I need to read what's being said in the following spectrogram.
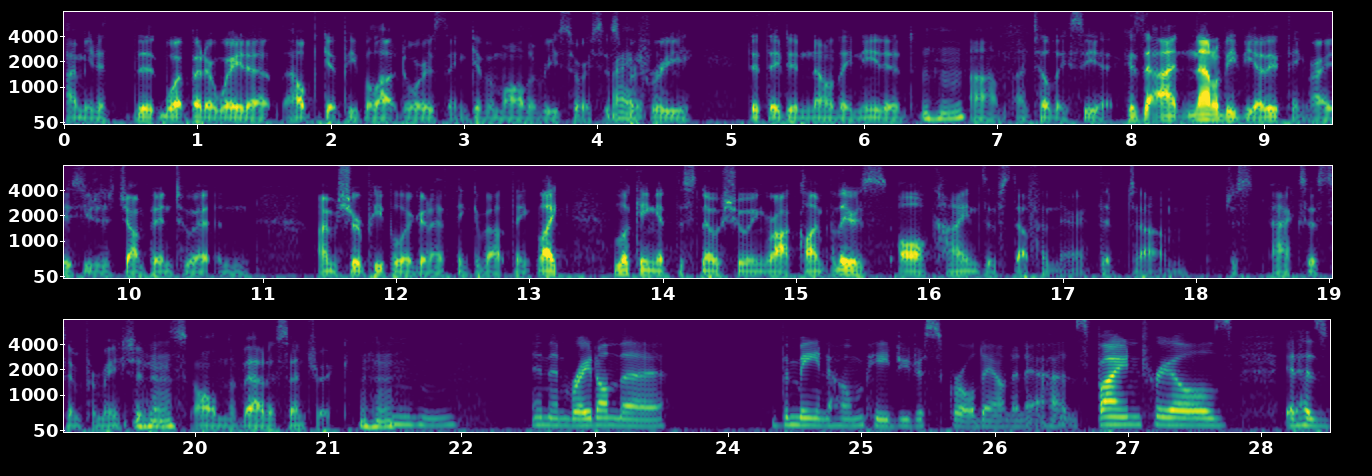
I mean, it, the, what better way to help get people outdoors than give them all the resources for free that they didn't know they needed hmm um, until they see it. Because th- and that'll be the other thing, right? Is you just jump into it, and I'm sure people are gonna think about things like looking at the snowshoeing, rock climbing. There's all kinds of stuff in there that um, just access to information. Mhm. It's all Nevada centric. hmm hmm And then right on the the main homepage, you just scroll down and it has find trails. It has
